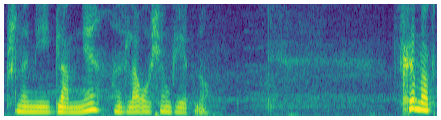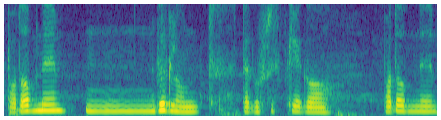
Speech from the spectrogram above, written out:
przynajmniej dla mnie, zlało się w jedno. Schemat podobny, mm, wygląd tego wszystkiego podobny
